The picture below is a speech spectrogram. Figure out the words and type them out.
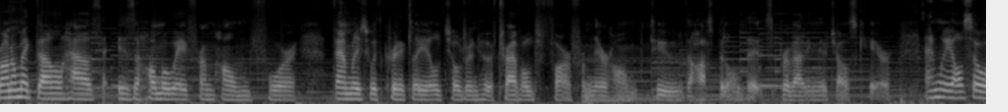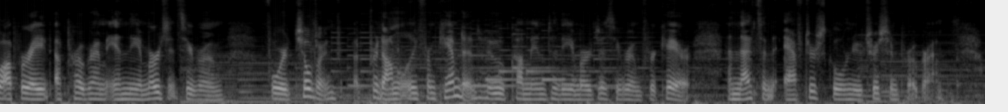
Ronald McDonald House is a home away from home for families with critically ill children who have traveled far from their home to the hospital that's providing their child's care. And we also operate a program in the emergency room for children, predominantly from Camden, who come into the emergency room for care. And that's an after school nutrition program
